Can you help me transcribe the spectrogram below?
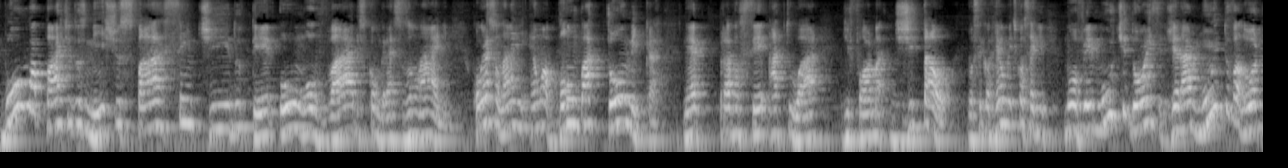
boa parte dos nichos faz sentido ter um ou vários congressos online. Congresso online é uma bomba atômica né, para você atuar de forma digital. Você realmente consegue mover multidões, gerar muito valor,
